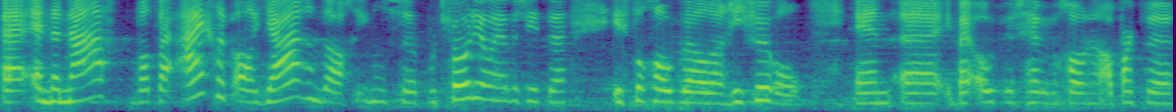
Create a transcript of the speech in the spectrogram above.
Uh, en daarnaast, wat wij eigenlijk al jaren dag in ons portfolio hebben zitten, is toch ook wel referral. En bij Otis hebben we gewoon een aparte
